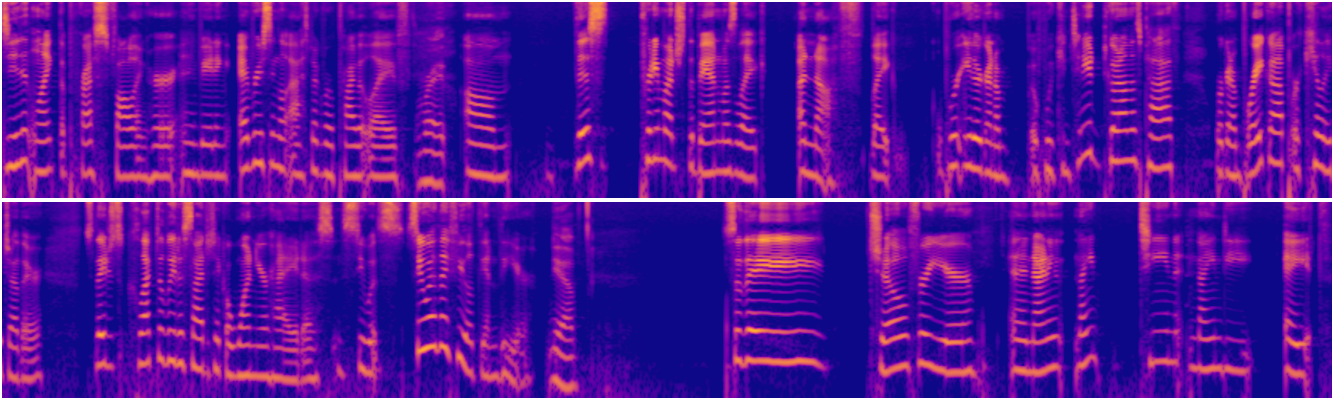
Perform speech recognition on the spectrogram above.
didn't like the press following her and invading every single aspect of her private life. Right. Um, this pretty much the band was like enough. Like we're either gonna if we continue to go down this path, we're gonna break up or kill each other. So they just collectively decide to take a one year hiatus and see what's see what they feel at the end of the year. Yeah. So they chill for a year, and in 90, 1998,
